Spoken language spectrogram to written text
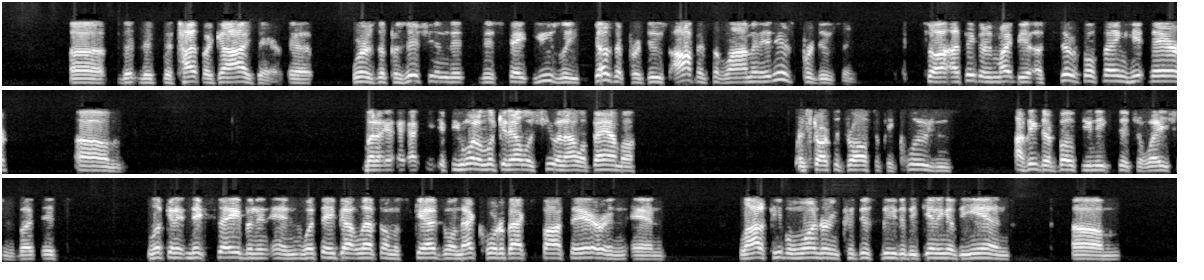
uh, the, the, the, type of guys there. Uh, Whereas the position that this state usually doesn't produce offensive linemen, it is producing. So I think there might be a cyclical thing hit there. Um, but I, I, if you want to look at LSU and Alabama and start to draw some conclusions, I think they're both unique situations. But it's looking at Nick Saban and, and what they've got left on the schedule and that quarterback spot there, and and a lot of people wondering could this be the beginning of the end. Um,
